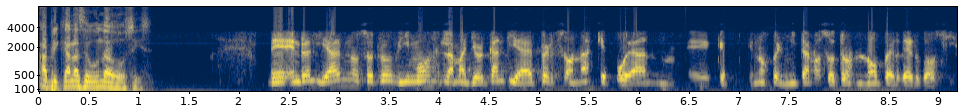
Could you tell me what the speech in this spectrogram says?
aplicar la segunda dosis. en realidad nosotros vimos la mayor cantidad de personas que puedan, eh, que, nos permita a nosotros no perder dosis.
